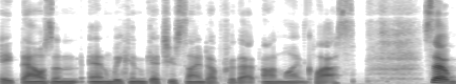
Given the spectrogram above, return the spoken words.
8000 and we can get you signed up for that online class. So,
